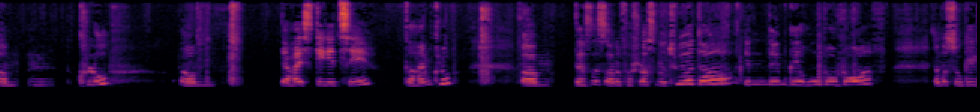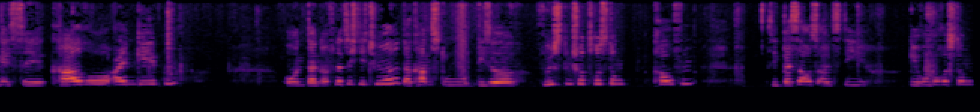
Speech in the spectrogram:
ähm, Club. Ähm, der heißt GGC, Geheimclub. Ähm, das ist so eine verschlossene Tür da in dem Gerudo-Dorf. Da musst du GGC Caro eingeben. Und dann öffnet sich die Tür. Da kannst du diese Wüstenschutzrüstung kaufen. Sieht besser aus als die Gerudo-Rüstung,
